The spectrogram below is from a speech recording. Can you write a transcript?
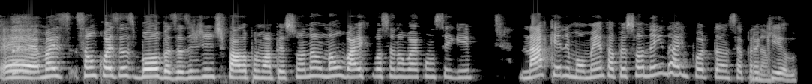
É, mas são coisas bobas. Às vezes a gente fala para uma pessoa, não, não vai que você não vai conseguir. Naquele momento a pessoa nem dá importância para aquilo,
